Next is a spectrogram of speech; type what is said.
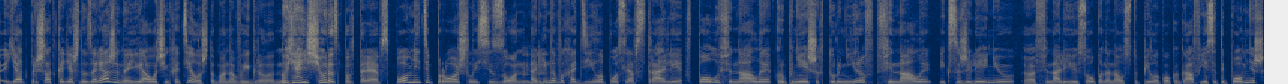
Я пришла, конечно, заряженная, и я очень хотела, чтобы она выиграла. Но я еще раз повторяю, вспомните прошлый сезон. Мгм. Арина выходила после Австралии в полуфиналы крупнейших турниров, финалы, и, к сожалению, э, в финале US Open она уступила Кока Гав. Если ты помнишь,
